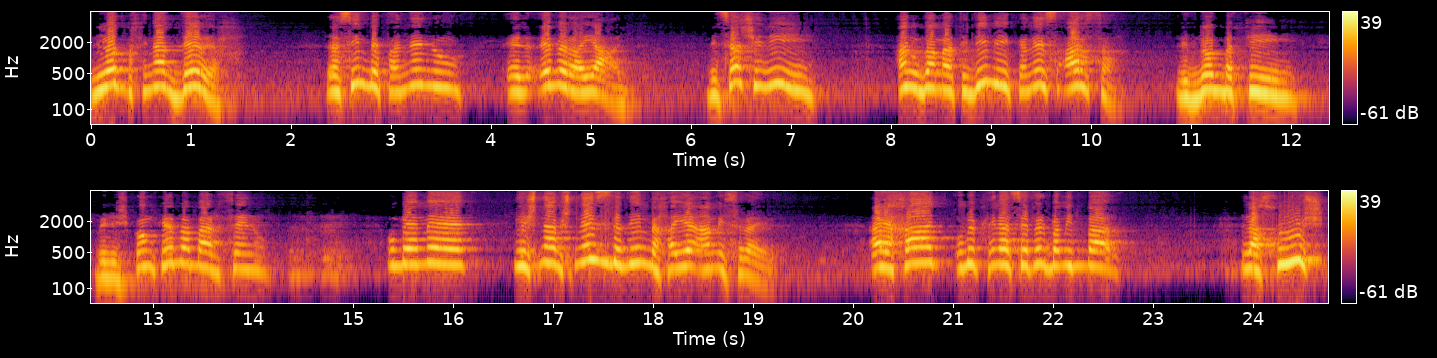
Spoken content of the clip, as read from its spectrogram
להיות בחינת דרך, לשים בפנינו אל עבר היעד. מצד שני, אנו גם עתידים להיכנס ארצה, לבנות בתים ולשכון קבע בארצנו. ובאמת, ישנם שני צדדים בחיי עם ישראל. האחד הוא מבחינת ספר במדבר. לחוש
